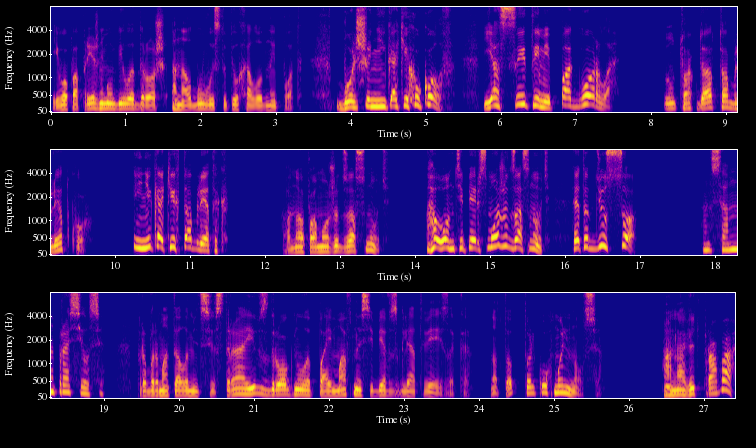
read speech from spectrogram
Его по-прежнему била дрожь, а на лбу выступил холодный пот. «Больше никаких уколов! Я сыт ими по горло!» «Ну тогда таблетку». «И никаких таблеток!» «Она поможет заснуть». «А он теперь сможет заснуть? Этот Дюссо!» «Он сам напросился», — пробормотала медсестра и вздрогнула, поймав на себе взгляд Вейзака. Но тот только ухмыльнулся. «Она ведь права,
